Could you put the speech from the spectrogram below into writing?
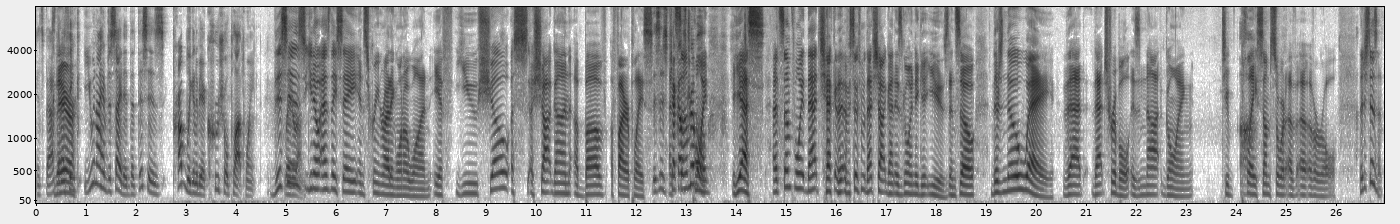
It's back. It's And I there. think you and I have decided that this is probably going to be a crucial plot point. This is, on. you know, as they say in screenwriting 101, if you show a shotgun above a fireplace, This is Chekhov's some tribble. point, yes, at some point that check that shotgun is going to get used, and so there's no way that that tribble is not going to play some sort of uh, of a role. There just isn't.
